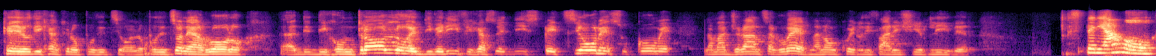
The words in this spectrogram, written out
che glielo dica anche l'opposizione. L'opposizione ha un ruolo eh, di, di, controllo e di verifica e di ispezione su come la maggioranza governa, non quello di fare i cheerleader. Speriamo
